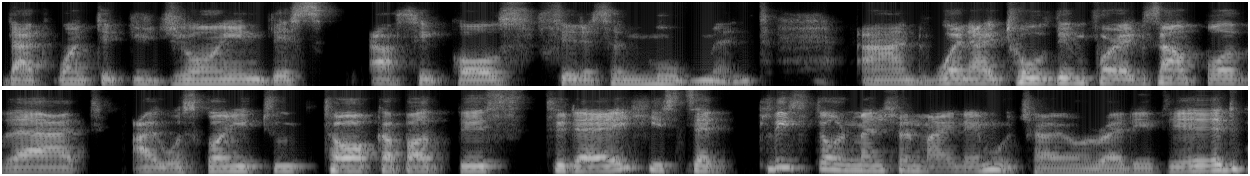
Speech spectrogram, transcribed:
that wanted to join this as he calls citizen movement. And when I told him, for example, that I was going to talk about this today, he said, please don't mention my name, which I already did,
